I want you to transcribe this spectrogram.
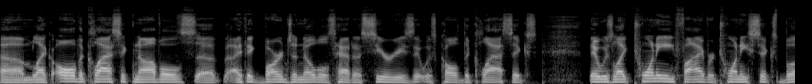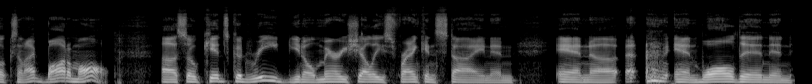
Um, like all the classic novels. Uh, I think Barnes and Nobles had a series that was called The Classics. There was like 25 or 26 books, and I bought them all. Uh, so kids could read, you know, Mary Shelley's Frankenstein and and uh, and Walden and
